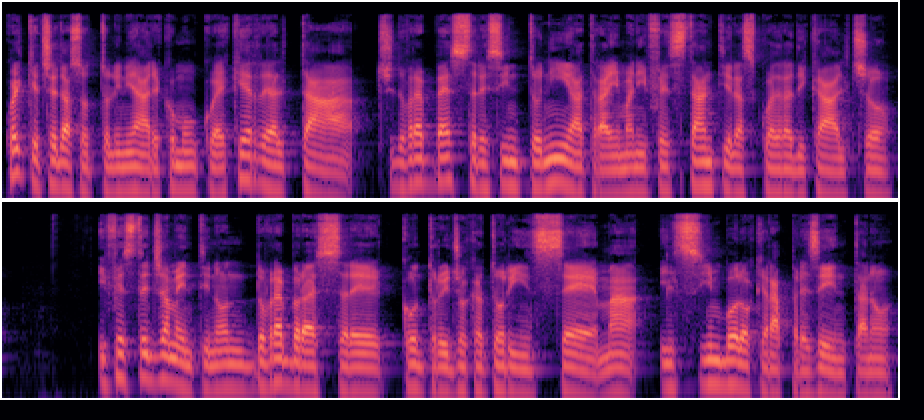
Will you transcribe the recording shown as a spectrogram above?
Quel che c'è da sottolineare comunque è che in realtà ci dovrebbe essere sintonia tra i manifestanti e la squadra di calcio. I festeggiamenti non dovrebbero essere contro i giocatori in sé, ma il simbolo che rappresentano.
